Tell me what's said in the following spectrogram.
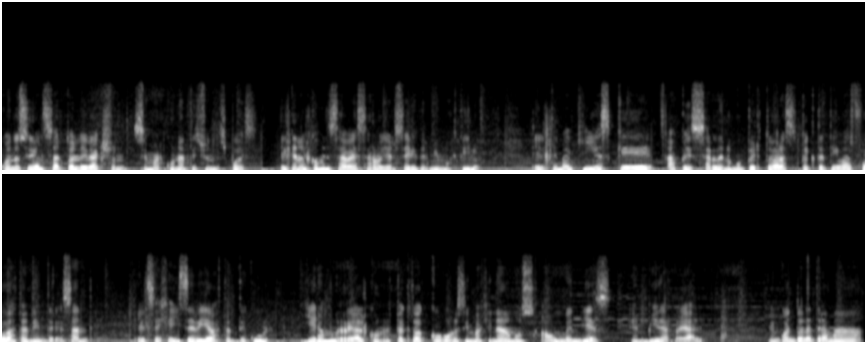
Cuando se dio el salto al live action, se marcó una atención después. El canal comenzaba a desarrollar series del mismo estilo. El tema aquí es que, a pesar de no cumplir todas las expectativas, fue bastante interesante. El CGI se veía bastante cool, y era muy real con respecto a cómo nos imaginábamos a un Ben 10 en vida real. En cuanto a la trama,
